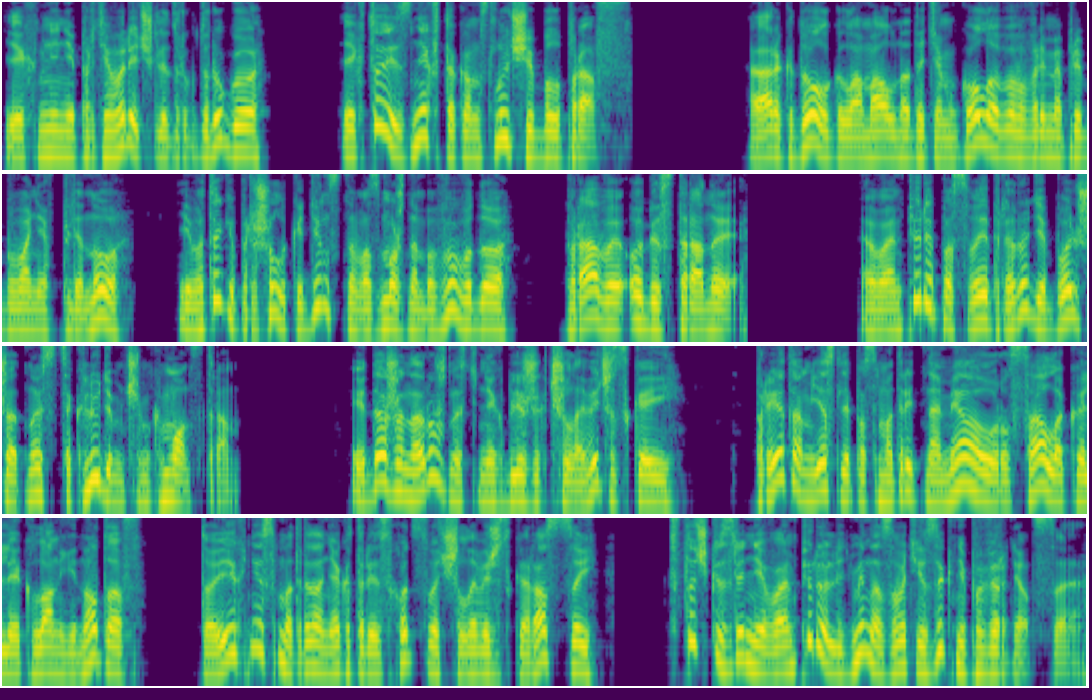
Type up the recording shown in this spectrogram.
Их мнения противоречили друг другу, и кто из них в таком случае был прав? Арк долго ломал над этим голову во время пребывания в плену, и в итоге пришел к единственному возможному выводу – правы обе стороны. Вампиры по своей природе больше относятся к людям, чем к монстрам. И даже наружность у них ближе к человеческой, при этом, если посмотреть на Мяу, русалок или клан енотов, то их, несмотря на некоторые сходства с человеческой расой, с точки зрения вампира людьми назвать язык не повернется.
